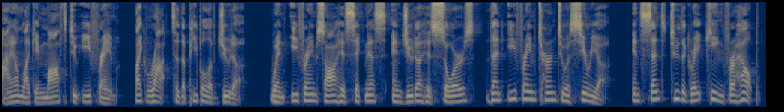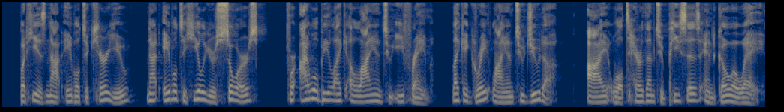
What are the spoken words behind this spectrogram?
I am like a moth to Ephraim, like rot to the people of Judah. When Ephraim saw his sickness and Judah his sores, then Ephraim turned to Assyria and sent to the great king for help. But he is not able to cure you, not able to heal your sores. For I will be like a lion to Ephraim, like a great lion to Judah. I will tear them to pieces and go away.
